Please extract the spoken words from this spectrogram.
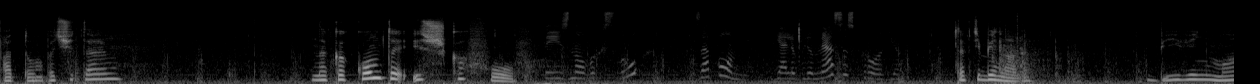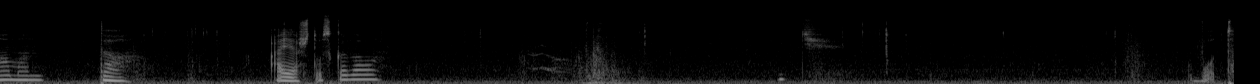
Потом почитаем. На каком-то из шкафов. Ты из новых слуг? Запомни, я люблю мясо с кровью. Так тебе и надо. Бивень мамонта. А я что сказала? Вот.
